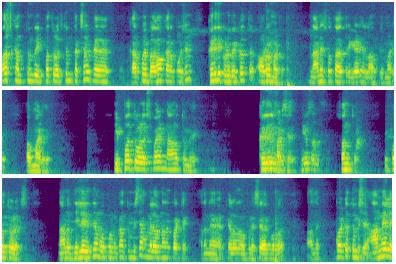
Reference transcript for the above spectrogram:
ಫಸ್ಟ್ ಕಂತು ತುಂಬಿ ಇಪ್ಪತ್ತೇಳು ಲಕ್ಷ ತುಂಬಿದ ತಕ್ಷಣ ಕಾರ್ಪೊರೇ ಬೆಳಗಾವಿ ಕಾರ್ಪೊರೇಷನ್ ಖರೀದಿ ಕೊಡಬೇಕು ಅಂತ ಆರ್ಡರ್ ಮಾಡಿದ್ರು. ನಾನೇ ಸ್ವತಃ ತಿರುಗಾಡಿ ಎಲ್ಲ ಆಫೀಸ್ ಮಾಡಿ ಮಾಡಿದೆ. ಇಪ್ಪತ್ತೇಳು ಲಕ್ಷ ರೂಪಾಯಿ ನಾನು ತುಂಬಿದೆ. ಖರೀದಿ ಮಾಡಿಸಿದೆ. ನೀವು ಸ್ವಂತ ಇಪ್ಪತ್ತೇಳು ಲಕ್ಷ. ನಾನು ದಿಲ್ಲಿಲಿದ್ದೆ ಒಬ್ಬರ ಮುಖಾಂತರ ತುಂಬಿಸಿ ಆಮೇಲೆ ಅವ್ರು ನನಗೆ ಕೊಟ್ಟೆ. ಅದನ್ನೇ ಕೆಲವರು ಒಬ್ಬರು ಹೆಸರು ಹಾಕ್ಬಾರ್ದು ಬರೋದು ಅದು ಕೊಟ್ಟು ತುಂಬಿಸಿ. ಆಮೇಲೆ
